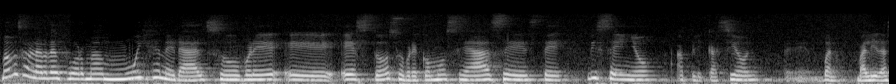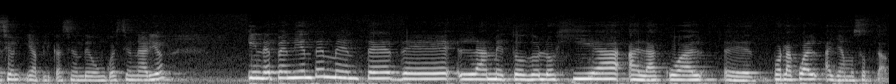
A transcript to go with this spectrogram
Vamos a hablar de forma muy general sobre eh, esto, sobre cómo se hace este diseño, aplicación, eh, bueno, validación y aplicación de un cuestionario, independientemente de la metodología a la cual, por la cual hayamos optado.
